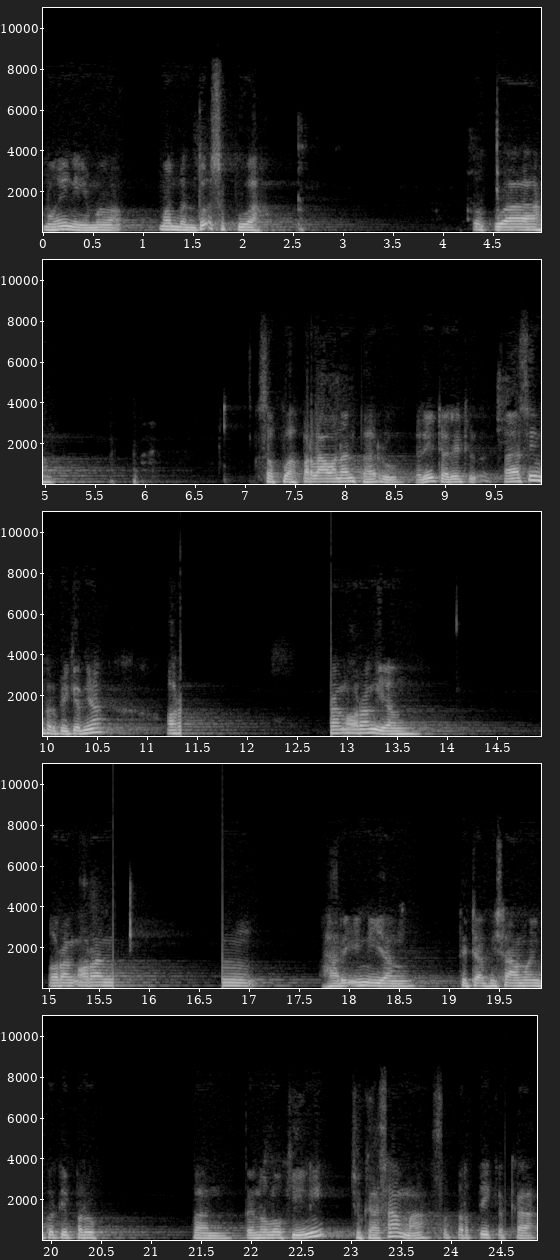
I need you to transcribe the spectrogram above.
me ini me, membentuk sebuah sebuah sebuah perlawanan baru. Jadi dari saya sih berpikirnya orang-orang yang orang-orang hari ini yang tidak bisa mengikuti perubahan teknologi ini juga sama seperti ketika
